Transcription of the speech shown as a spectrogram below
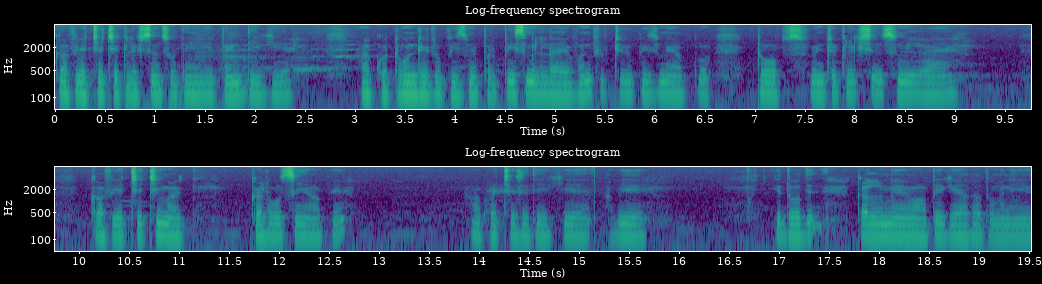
काफ़ी अच्छे अच्छे कलेक्शंस होते हैं, ये पेंट देखिए। आपको टू हंड्रेड रुपीज़ में पर पीस मिल रहा है वन फिफ्टी रुपीज़ में आपको टॉप्स विंटर कलेक्शंस मिल रहा है। काफ़ी अच्छी अच्छी मार्क कलोथ्स हैं यहाँ पे। आप अच्छे से देखिए, अभी ये दो दिन कल मैं वहाँ पे गया था तो मैंने ये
